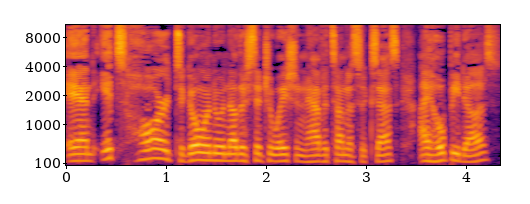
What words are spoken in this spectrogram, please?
And it's hard to go into another situation and have a ton of success. I hope he does.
